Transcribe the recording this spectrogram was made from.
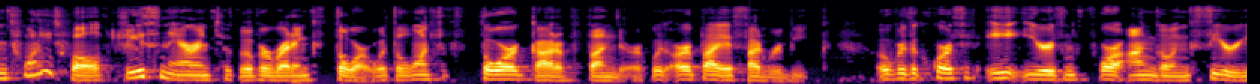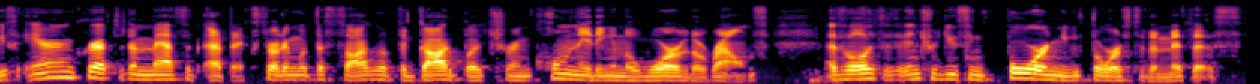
In 2012, Jason Aaron took over writing Thor with the launch of Thor God of Thunder, with art by Esad Ribic. Over the course of eight years and four ongoing series, Aaron crafted a massive epic, starting with the saga of the God Butcher and culminating in the War of the Realms, as well as introducing four new Thors to the mythos.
